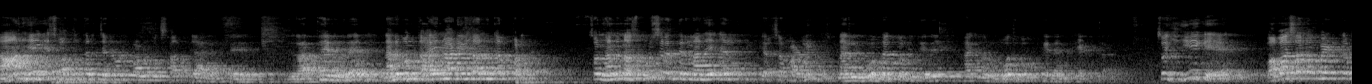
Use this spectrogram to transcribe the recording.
ನಾನು ಹೇಗೆ ಸ್ವಾತಂತ್ರ್ಯ ಚಳವಳಿ ಪಾಲ್ಗೊಳ್ಳೋಕೆ ಸಾಧ್ಯ ಆಗುತ್ತೆ? ಇದರ ಅರ್ಥ ಏನಂದ್ರೆ ನನಗೊಂದು ತಾಯಿನಾಡಿಲ್ಲ ಅನ್ನೋ ಕಲ್ಪನೆ. ಸೊ ನನ್ನನ್ನು ಅಸ್ಪೃಶ್ಯರಂತೆ ನಾನು ಹೇಗೆ ಕೆಲಸ ಮಾಡಲಿ? ನಾನು ಓದಕ್ಕೆ ಬಂದಿದ್ದೇನೆ, ಹಾಗೆ ನಾನು ಓದಿ ಹೋಗ್ತೇನೆ ಅಂತ ಹೇಳ್ತಾರೆ. ಸೊ ಹೀಗೆ ಬಾಬಾ ಸಾಹೇಬ್ ಅಂಬೇಡ್ಕರ್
